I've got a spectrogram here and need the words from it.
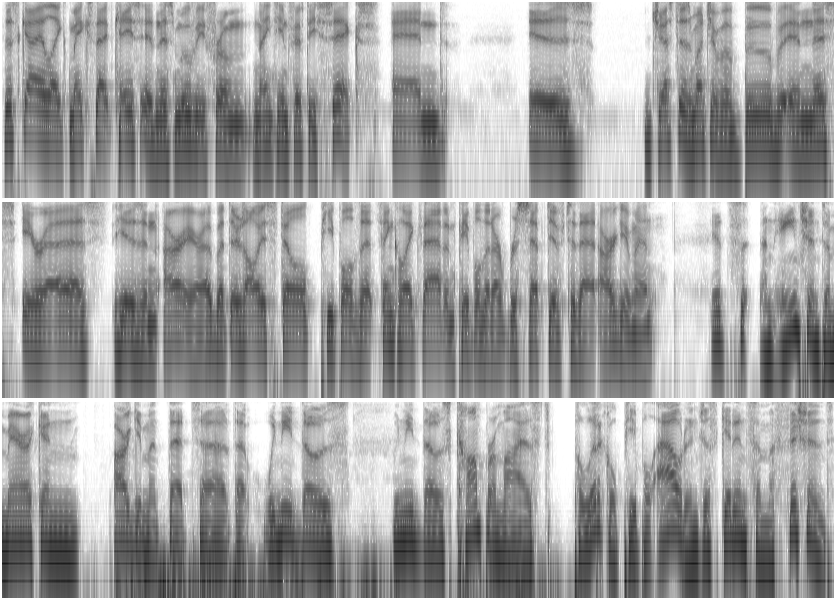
this guy like makes that case in this movie from 1956 and is just as much of a boob in this era as he is in our era, but there's always still people that think like that and people that are receptive to that argument. It's an ancient American argument that uh, that we need those we need those compromised political people out and just get in some efficient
